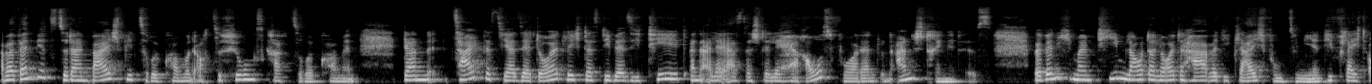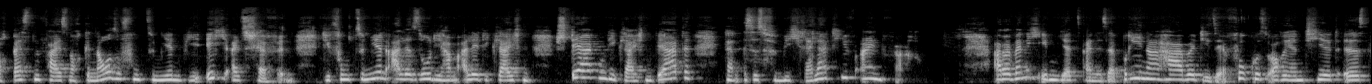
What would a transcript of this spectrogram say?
Aber wenn wir jetzt zu deinem Beispiel zurückkommen und auch zur Führungskraft zurückkommen, dann zeigt es ja sehr deutlich, dass Diversität an allererster Stelle herausfordernd und anstrengend ist. Weil wenn ich in meinem Team lauter Leute habe, die gleich funktionieren, die vielleicht auch bestenfalls noch genauso funktionieren wie ich als Chefin, die funktionieren alle so, die haben alle die gleichen Stärken, die gleichen Werte, dann ist es für mich relativ einfach. Aber wenn ich eben jetzt eine Sabrina habe, die sehr fokusorientiert ist,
